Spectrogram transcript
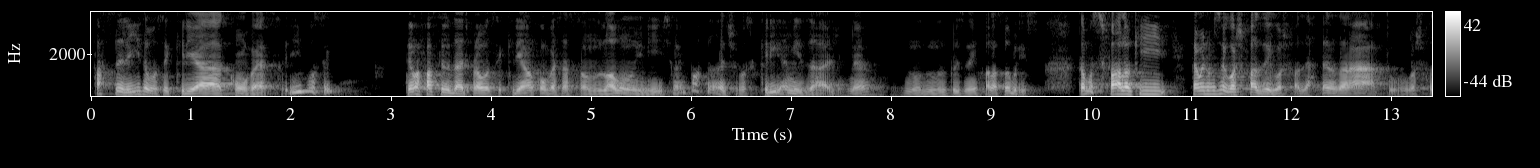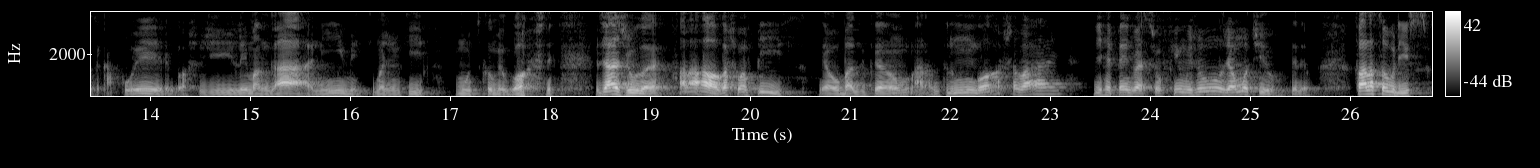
Facilita você criar conversa. E você tem uma facilidade para você criar uma conversação logo no início, é importante. Você cria amizade, né? Não, não preciso nem falar sobre isso. Então você fala que realmente você gosta de fazer. Gosta de fazer artesanato, gosta de fazer capoeira, gosta de ler mangá, anime, que imagino que muito como eu gosto, já ajuda, né? Falar, ó, oh, gosto de One Piece, é o basicão, ah, todo mundo gosta, vai, de repente vai assistir um filme junto, já é um motivo, entendeu? Fala sobre isso,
